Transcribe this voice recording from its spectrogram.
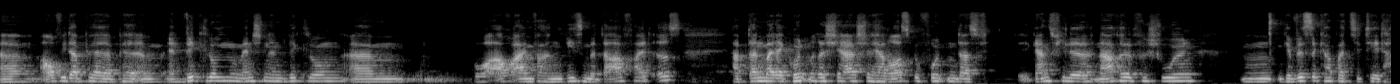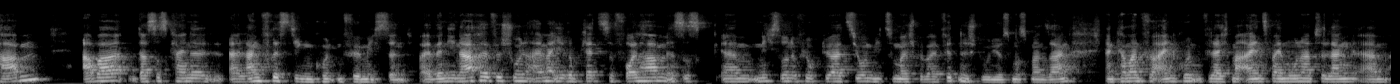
Ähm, auch wieder per, per ähm, Entwicklung, Menschenentwicklung, ähm, wo auch einfach ein Riesenbedarf halt ist. Habe dann bei der Kundenrecherche herausgefunden, dass ganz viele Nachhilfeschulen mh, hm, gewisse Kapazität haben, aber dass es keine äh, langfristigen Kunden für mich sind. Weil wenn die Nachhilfeschulen einmal ihre Plätze voll haben, ist es ähm, nicht so eine Fluktuation wie zum Beispiel bei Fitnessstudios, muss man sagen. Dann kann man für einen Kunden vielleicht mal ein, zwei Monate lang ähm,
